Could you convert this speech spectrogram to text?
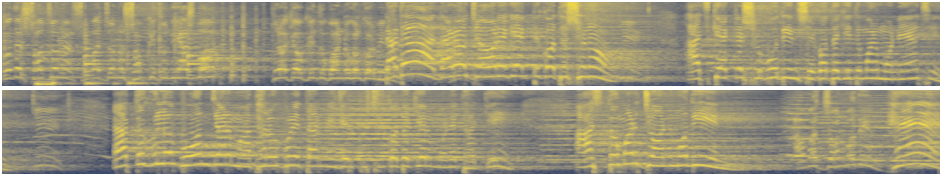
তোদের সব সবার জন্য সবকিছু নিয়ে আসব। তোরা কেউ কিন্তু গন্ডগোল করবি না। দাদা দাঁড়াও যাওয়ার আগে একটা কথা শোনো। আজকে একটা শুভ দিন সে কথা কি তোমার মনে আছে? এতগুলো বোন যার মাথার উপরে তার নিজের খুশির কথা কি আর মনে থাকে? আজ তোমার জন্মদিন। আমার জন্মদিন? হ্যাঁ।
